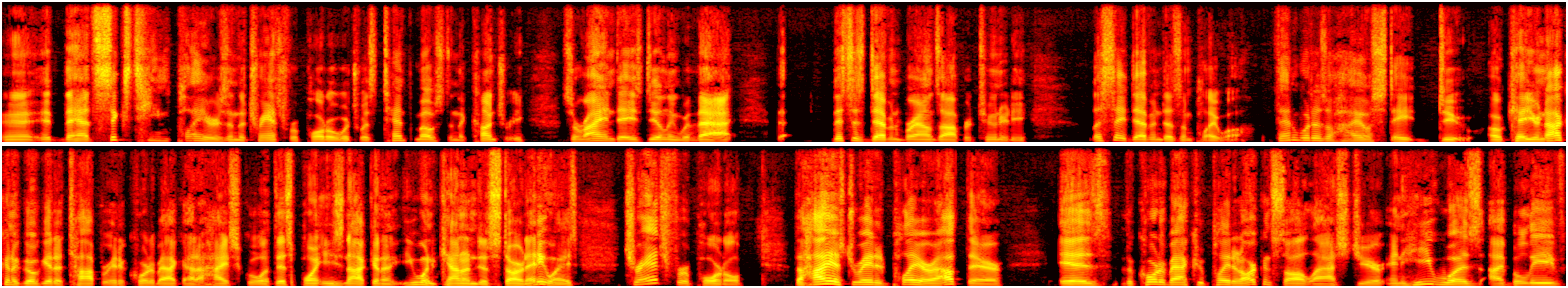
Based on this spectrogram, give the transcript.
Uh, it, they had 16 players in the transfer portal, which was 10th most in the country. So Ryan Day's dealing with that. This is Devin Brown's opportunity. Let's say Devin doesn't play well. Then what does Ohio State do? Okay. You're not going to go get a top rated quarterback out of high school at this point. He's not going to, you wouldn't count him to start anyways. Transfer portal, the highest rated player out there is the quarterback who played at Arkansas last year. And he was, I believe,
